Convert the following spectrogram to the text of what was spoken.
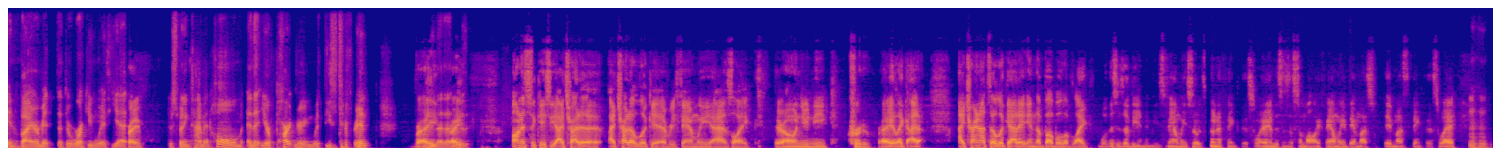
environment that they're working with yet right. they're spending time at home and that you're partnering with these different right that, that, right honestly casey i try to i try to look at every family as like their own unique crew right like i I try not to look at it in the bubble of like, well, this is a Vietnamese family, so it's going to think this way, and this is a Somali family, they must they must think this way. Mm-hmm.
